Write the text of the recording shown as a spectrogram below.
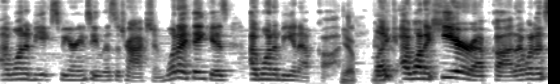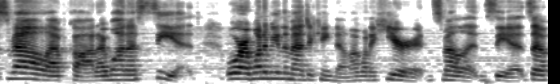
I want to be experiencing this attraction. What I think is I want to be in Epcot. Yep. Like I want to hear Epcot, I want to smell Epcot, I want to see it, or I want to be in the Magic Kingdom. I want to hear it and smell it and see it. So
